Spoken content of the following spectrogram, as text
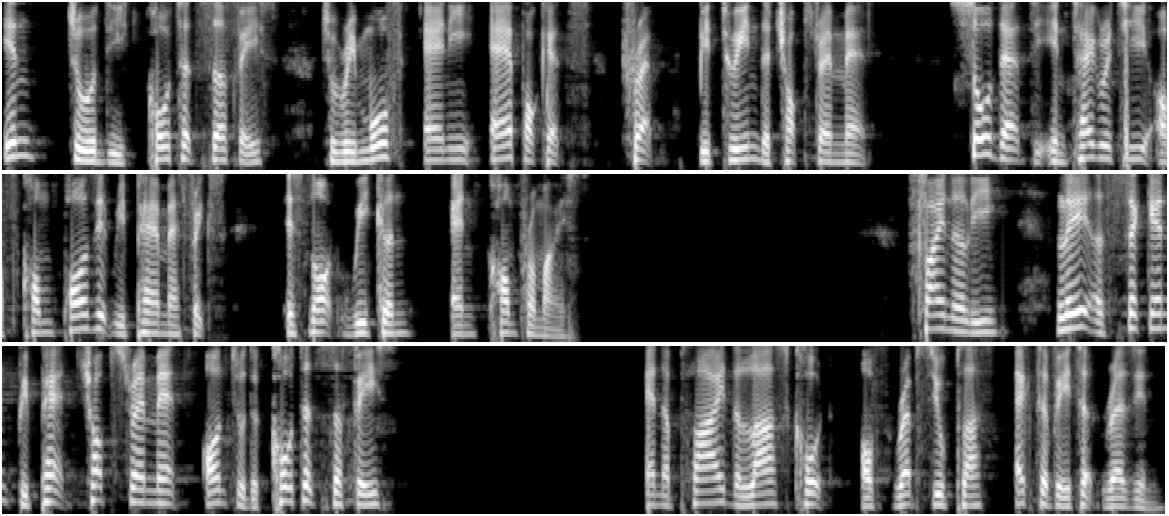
into the coated surface to remove any air pockets trapped between the chop strand mat, so that the integrity of composite repair matrix is not weakened and compromised. Finally, Lay a second prepared chop strand mat onto the coated surface and apply the last coat of Wrap Seal Plus activated resin.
